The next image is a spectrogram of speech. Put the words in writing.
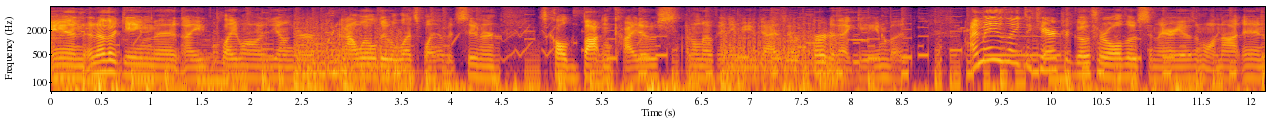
And another game that I played when I was younger, and I will do a Let's Play of it sooner, it's called Baten Kaitos. I don't know if any of you guys ever heard of that game, but I made like the character go through all those scenarios and whatnot, and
